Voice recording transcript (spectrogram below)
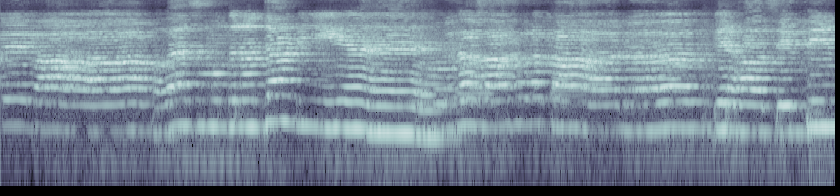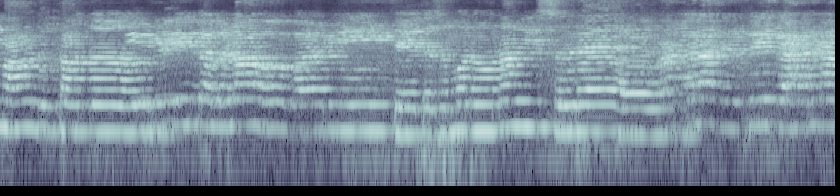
ਤੇ ਵਾ ਸਮੁੰਦਰ ਨ ਜਾਣੀਐ। ਮੁੰਡਾ ਸਾਸਰਤਾਨ ਕਿਹਾ ਸੇਤੀ ਮਾਨ ਤਨ। ਜਿਹੜੀ ਗਲਣਾ ਹੋ ਬਣੀ। ਤੇ ਤਸ ਮਨੋ ਨ ਵਿਸਰੈ। ਅੰਤਰਾ ਨਿਰਤੀ ਕਹਿਣਾ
